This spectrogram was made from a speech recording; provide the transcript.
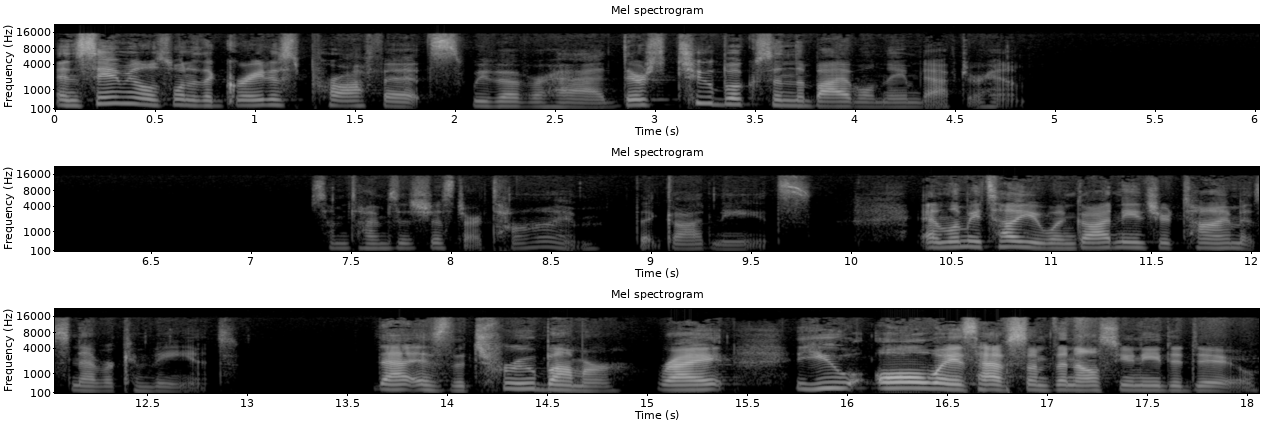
And Samuel is one of the greatest prophets we've ever had. There's two books in the Bible named after him. Sometimes it's just our time that God needs. And let me tell you, when God needs your time, it's never convenient. That is the true bummer, right? You always have something else you need to do.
